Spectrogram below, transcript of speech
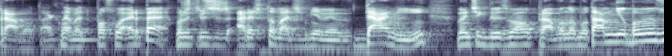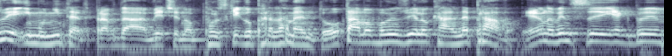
prawo, tak? Nawet posła RP możecie przecież aresztować, nie wiem, w Danii, w momencie, gdy złamał prawo, no bo tam nie obowiązuje immunitet, prawda, wiecie, no polskiego parlamentu, tam obowiązuje lokalne prawo, nie? No więc y, jakby,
